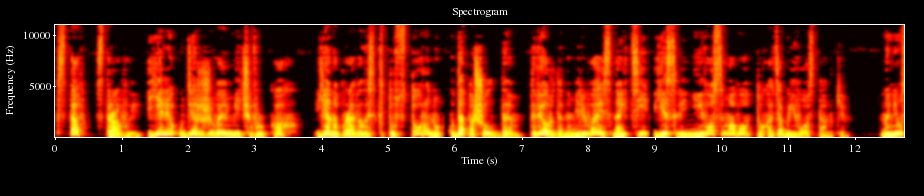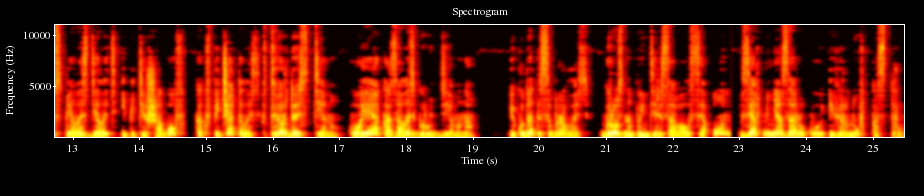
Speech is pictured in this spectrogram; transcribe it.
Встав с травы еле удерживая меч в руках, я направилась в ту сторону, куда пошел Дэм, твердо намереваясь найти, если не его самого, то хотя бы его останки. Но не успела сделать и пяти шагов, как впечаталась в твердую стену, коей оказалась грудь демона. «И куда ты собралась?» Грозно поинтересовался он, взяв меня за руку и вернув к костру.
